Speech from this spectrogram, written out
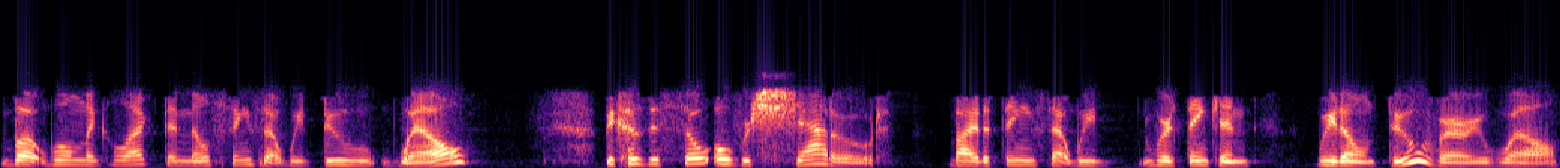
but we'll neglect in those things that we do well because it's so overshadowed by the things that we we're thinking we don't do very well.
